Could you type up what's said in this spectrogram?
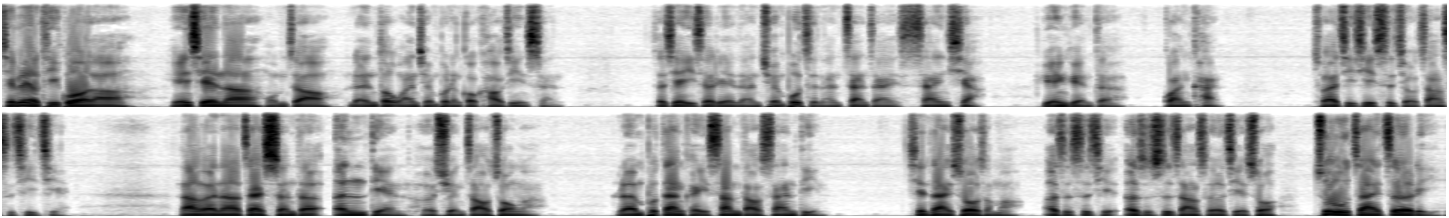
前面有提过了。原先呢，我们知道人都完全不能够靠近神，这些以色列人全部只能站在山下，远远的观看。出埃及记十九章十七节。然而呢，在神的恩典和选召中啊，人不但可以上到山顶，现在说什么？二十四节、二十四章十二节说住在这里。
